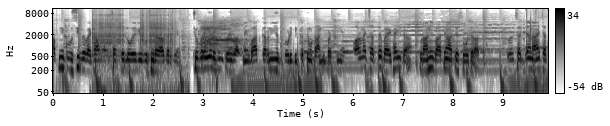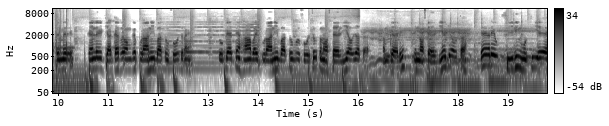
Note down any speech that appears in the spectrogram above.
अपनी कुर्सी पे बैठा हूँ पे लोहे की कुर्सी लगा करके। चुप रही है लेकिन कोई बात नहीं, बात करनी है, थोड़ी दिक्कतें उठानी पड़ती हैं। और मैं छत पे बैठा ही था, पुरानी बातें आते सोच रहा था। तो सज्जन आए छत पे मेरे, कहने लगे, क्या कर रहे हो? हम पुरानी बातों सोच रहे हैं? तो कहते हैं हाँ भाई, पुरानी बातों को सोचो तो नोस्टैल्जिया हो जाता है। हम कह रहे ये नोस्टैल्जिया क्या होता है? कह रहे फीलिंग होती है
